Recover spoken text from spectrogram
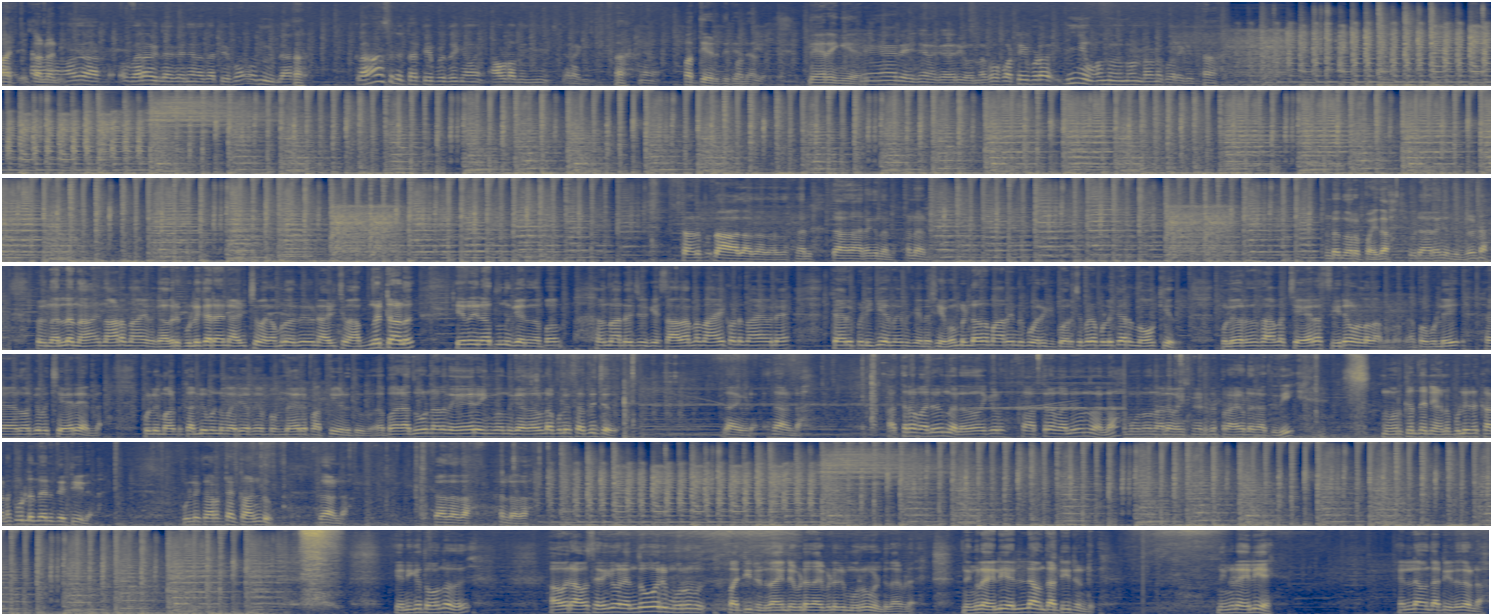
ആ കണ്ണാടി. അത് വരവില്ല ഞാൻ തട്ടിയപ്പോൾ ഒന്നുമില്ല. ക്ലാസ്സിൽ തട്ടിയപ്പോഴത്തേക്കും അവൻ അവിടെ നിന്ന് ഇറങ്ങി. ഇങ്ങനെ. പത്തി എടുത്തിട്ടില്ല. നേരെ ഇങ്ങ് നേരെ ഇങ്ങനെ കയറി വന്നപ്പോൾ അപ്പോൾ പട്ടി ഇവിടെ ഇനി ഒന്ന് നിന്നുകൊണ്ടാണ് കുരയ്ക്കുന്നത് തണുപ്പ് നല്ല അനങ്ങുന്നുണ്ട്. കണ്ടാണ് ഉണ്ടെന്ന് ഉറപ്പാണ് ഇതാ ഇവിടെ അനങ്ങുന്നുണ്ട് കേട്ടോ. ഒരു നല്ല നായ നാടൻ നായ അവർ പുള്ളിക്കാരനെ അഴിച്ചു പോയി. നമ്മൾ വരുന്നതിന് അഴിച്ചു പോയി. എന്നിട്ടാണ് ഇവ ഇതിനകത്തുനിന്ന് കയറുന്നത്. അപ്പം ഒന്ന് ആലോചിച്ച് നോക്കിയാൽ സാധാരണ നായെ കൊണ്ട് നായവനെ കയറി പിടിക്കുക എന്നതിന് ചെയ്യണം പക്ഷേ ഇവൻ മിണ്ടാതെ മാറി നിന്ന് കുരക്കി കുറച്ചപ്പോഴാണ് പുള്ളിക്കാരൻ നോക്കിയത്. പുള്ളി പറയുന്നത് സാധാരണ ചേര സ്ഥിരം ഉള്ളതാണ് പറഞ്ഞത് അപ്പോൾ പുള്ളി നോക്കിയപ്പോൾ ചേരയല്ല. പുള്ളി മണ്ണ് കല്ലുമണ്ണ് മരി പറഞ്ഞപ്പം നേരെ പത്തി എടുത്തു. അപ്പോൾ അതുകൊണ്ടാണ് നേരെ ഇങ്ങ് വന്ന് കയറുന്നത്. അതുകൊണ്ടാണ് പുള്ളി ശ്രദ്ധിച്ചത്. ഇതാ ഇവിടെ. ഇതാണ്ട അത്ര വലുതൊന്നുമല്ല. അതൊക്കെയുള്ളൂ അത്ര വലുതൊന്നുമല്ല. മൂന്നോ നാലോ വയസ്സിനടുത്ത് പ്രായമുള്ള അതിഥി മൂർഖൻ തന്നെയാണ്. പുള്ളിയുടെ കണക്കുകൊണ്ട് എന്തായാലും തെറ്റിയില്ല. പുള്ളി കറക്റ്റായി കണ്ടു. ഇതാണ്ട ഇതാ അതാ അതാ അതാ എനിക്ക് തോന്നുന്നത് ആ ഒരു അവസ്ഥ. എനിക്ക് എന്തോ ഒരു മുറിവ് പറ്റിയിട്ടുണ്ട്. അതിന്റെ ഇവിടെ ഇവിടെ ഒരു മുറിവുണ്ട് അവിടെ നിങ്ങളെ എലി എല്ലാം തട്ടിയിട്ടുണ്ട്. നിങ്ങളുടെ എലിയെ എല്ലാം തട്ടിയിട്ട് ഇതുണ്ടോ?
